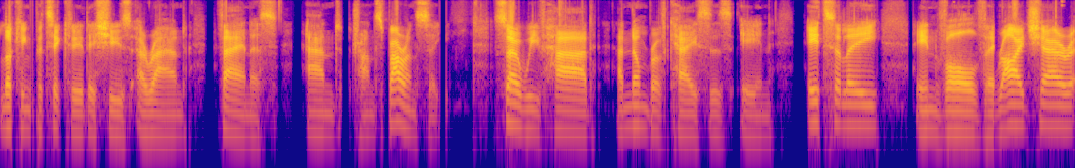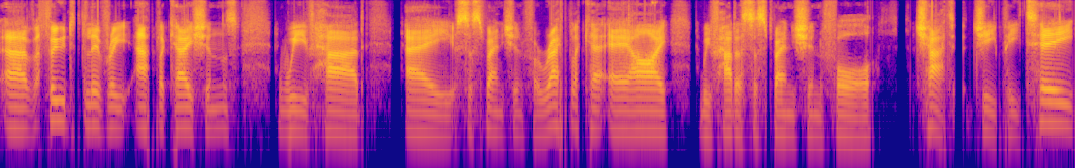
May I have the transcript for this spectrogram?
looking particularly at issues around fairness and transparency. So we've had a number of cases in Italy involving rideshare uh, food delivery applications. We've had a suspension for Replika AI. We've had a suspension for chat GPT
